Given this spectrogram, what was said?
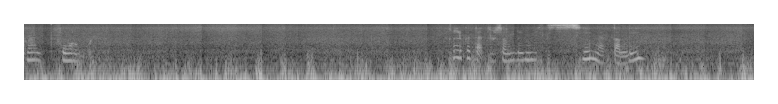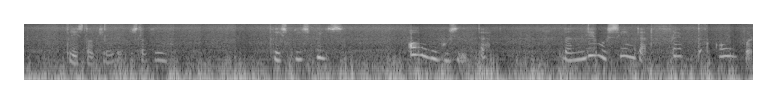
drive forward. Look at that, there's a limousine at the lead. Please don't kill me, please don't kill me. Please, please, please. Oh, the, the limousine got flipped over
